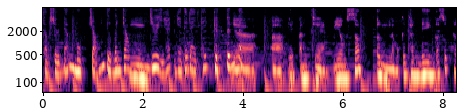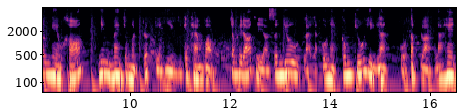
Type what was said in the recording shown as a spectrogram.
thật sự đã mục rỗng từ bên trong. Ừm. Chưa gì hết nghe tới đây thấy kịch tính rồi. Yeah. À, cái anh chàng Myung Sok từng là một cái thanh niên có xuất thân nghèo khó nhưng mang trong mình rất là nhiều những cái tham vọng Trong khi đó thì uh, Sun Yu lại là cô nàng công chúa hiền lành của tập đoàn La Hen.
